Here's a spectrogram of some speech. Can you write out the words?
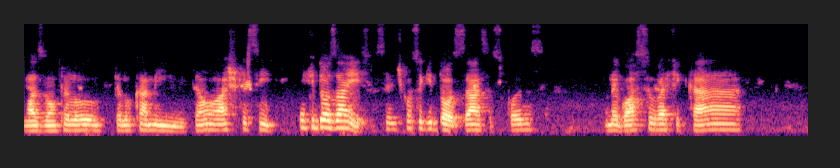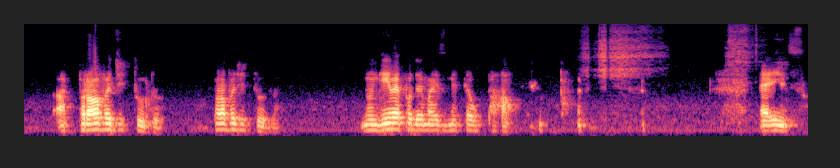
Elas vão pelo, pelo caminho. Então, eu acho que assim, tem que dosar isso. Se a gente conseguir dosar essas coisas, o negócio vai ficar a prova de tudo. Prova de tudo. Ninguém vai poder mais meter o pau. é isso.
